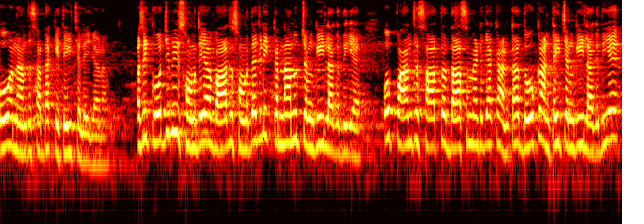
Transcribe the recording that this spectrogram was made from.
ਉਹ ਆਨੰਦ ਸਾਡਾ ਕਿਤੇ ਹੀ ਚਲੇ ਜਾਣਾ। ਅਸੀਂ ਕੁਝ ਵੀ ਸੁਣਦੇ ਆ, ਆਵਾਜ਼ ਸੁਣਦੇ ਜਿਹੜੀ ਕੰਨਾਂ ਨੂੰ ਚੰਗੀ ਲੱਗਦੀ ਹੈ, ਉਹ 5 7 10 ਮਿੰਟ ਜਾਂ ਘੰਟਾ 2 ਘੰਟੇ ਹੀ ਚੰਗੀ ਲੱਗਦੀ ਹੈ।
